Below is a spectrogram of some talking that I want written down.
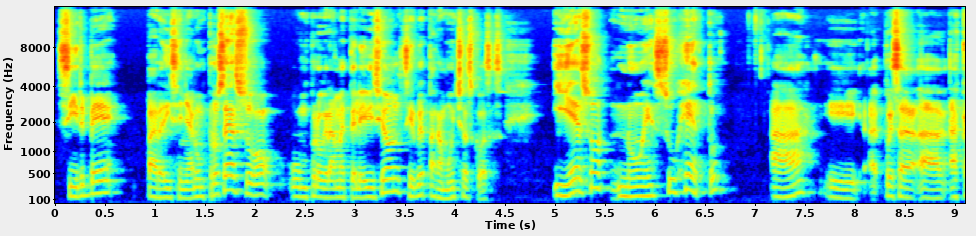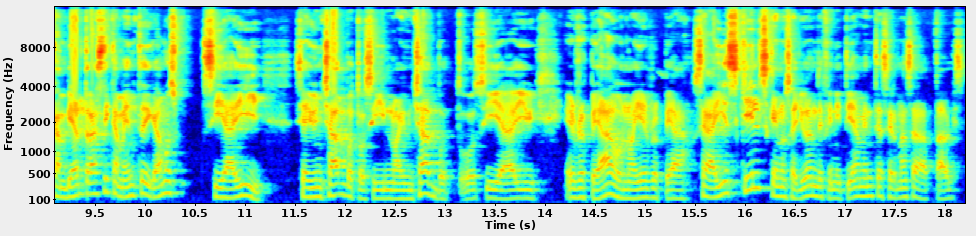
sirve para diseñar un proceso, un programa de televisión, sirve para muchas cosas. Y eso no es sujeto a, eh, pues a, a, cambiar drásticamente, digamos, si hay, si hay un chatbot o si no hay un chatbot, o si hay RPA o no hay RPA. O sea, hay skills que nos ayudan definitivamente a ser más adaptables.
